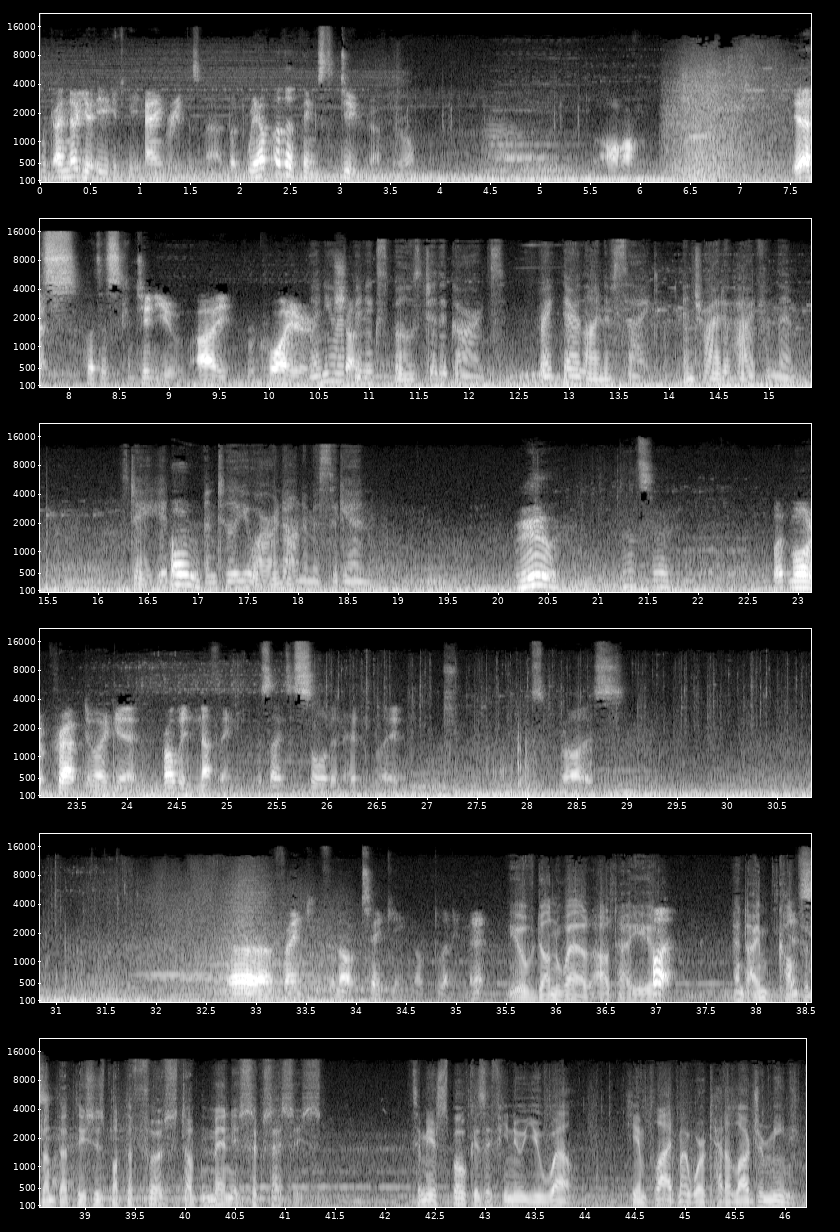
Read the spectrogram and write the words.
Look, I know you're eager to be angry at this man, but we have other things to do, after all. Aw. Yes, let us continue. I require When you have been exposed to the guards, break their line of sight and try to hide from them. Stay hidden Oh. until you are anonymous again. Really? That's it. What more crap do I get? Probably nothing besides a sword and a hidden blade. Surprise. Uh, thank you for not taking a bloody minute. You've done well, Altair. But, And I'm confident that this is but the first of many successes. Tamir spoke as if he knew you well. He implied my work had a larger meaning.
